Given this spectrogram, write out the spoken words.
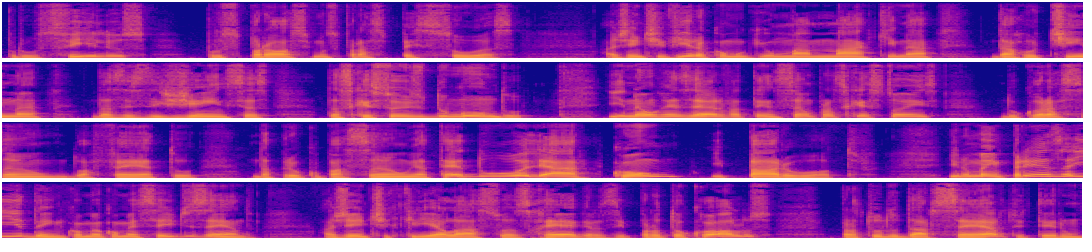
para os filhos, para os próximos, para as pessoas. A gente vira como que uma máquina da rotina, das exigências, das questões do mundo e não reserva atenção para as questões do coração, do afeto, da preocupação e até do olhar com e para o outro. E numa empresa, idem, como eu comecei dizendo, a gente cria lá suas regras e protocolos para tudo dar certo e ter um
